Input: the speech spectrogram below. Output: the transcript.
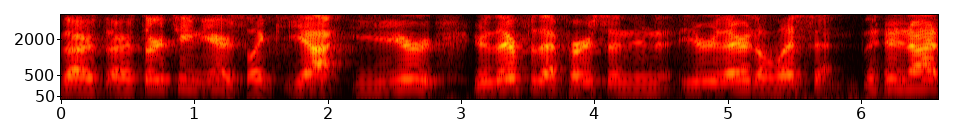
or, or 13 years. Like, yeah, you're you're there for that person, and you're there to listen. You're not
